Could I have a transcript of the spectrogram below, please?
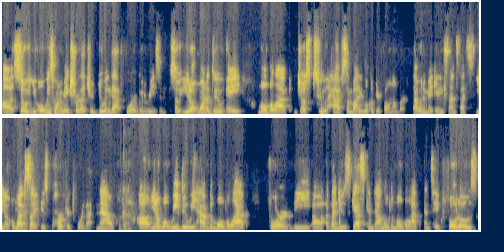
Uh, so you always want to make sure that you're doing that for a good reason. So you don't want to do a mobile app just to have somebody look up your phone number. That wouldn't make any sense. That's, you know, a website is perfect for that. Now, okay. uh, you know, what we do, we have the mobile app for the uh, a venue's guests can download the mobile app and take photos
